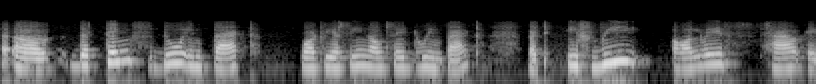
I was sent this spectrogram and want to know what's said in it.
Uh, the things do impact what we are seeing outside do impact. But if we always have a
